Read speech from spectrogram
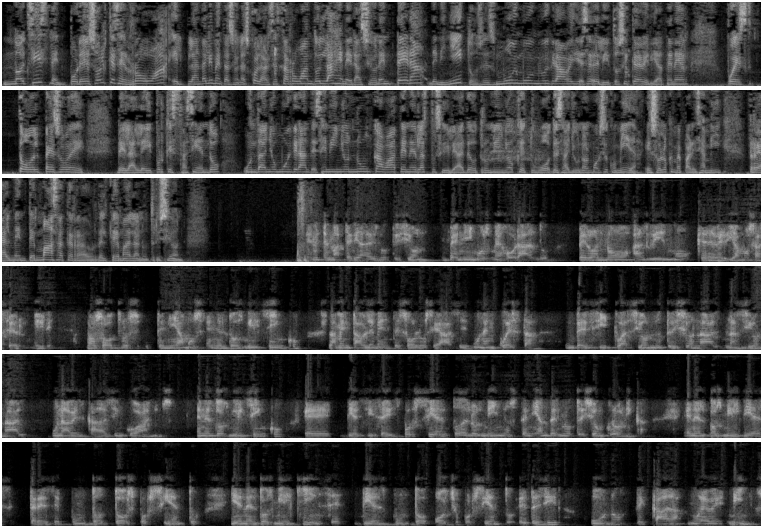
no existen. Por eso el que se roba el plan de alimentación escolar se está robando la generación entera de niñitos. Es muy, muy, muy grave y ese delito sí que debería tener, pues, todo el peso de, la ley porque está haciendo un daño muy grande. Ese niño nunca va a tener las posibilidades de otro niño que tuvo desayuno, almuerzo y comida. Eso es lo que me parece a mí realmente más aterrador del tema de la nutrición. En materia de desnutrición venimos mejorando, pero no al ritmo que deberíamos hacer. Mire, nosotros teníamos en el 2005, lamentablemente solo se hace una encuesta de situación nutricional nacional una vez cada cinco años. En el 2005, 16% eh, de los niños tenían desnutrición crónica. En el 2010, 13.2% y en el 2015, 10.8%, es decir, uno de cada nueve niños.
